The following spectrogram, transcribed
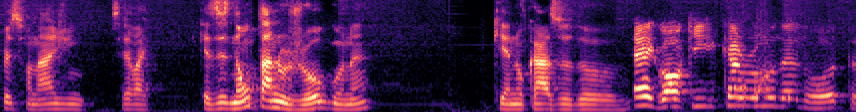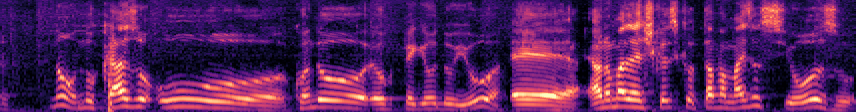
personagem, sei lá, que às vezes não tá no jogo, né? Que é no caso do. É igual King Karu, né? No outro. Não, no caso, o. Quando eu peguei o do Yu, é... era uma das coisas que eu tava mais ansioso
